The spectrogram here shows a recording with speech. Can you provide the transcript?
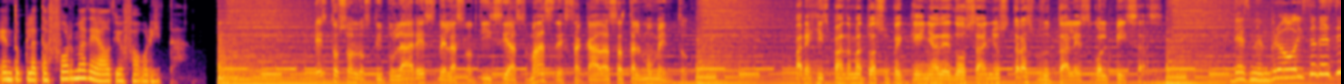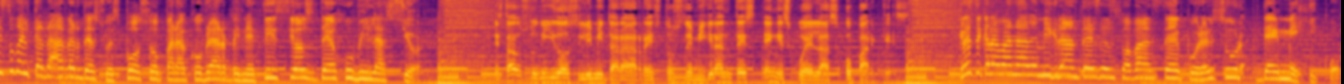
en tu plataforma de audio favorita. Estos son los titulares de las noticias más destacadas hasta el momento. Pareja hispana mató a su pequeña de dos años tras brutales golpizas. Desmembró y se deshizo del cadáver de su esposo para cobrar beneficios de jubilación. Estados Unidos limitará arrestos de migrantes en escuelas o parques. Crece caravana de migrantes en su avance por el sur de México.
